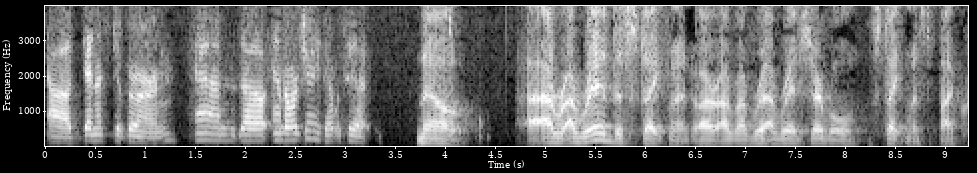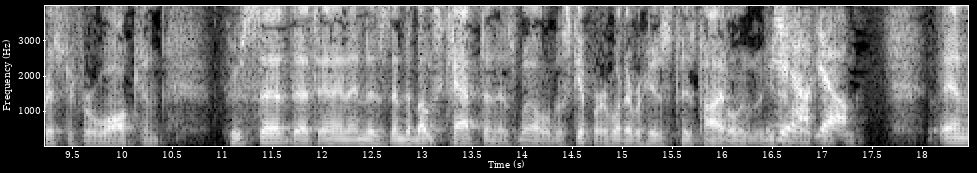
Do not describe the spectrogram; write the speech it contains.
uh, Dennis Davern, and uh, and RJ. That was it. Now, I, I read the statement, or I- I've read, I read several statements by Christopher Walken, who said that, and and, his, and the boat's captain as well, the skipper, whatever his his title. You said Yeah, yeah. And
